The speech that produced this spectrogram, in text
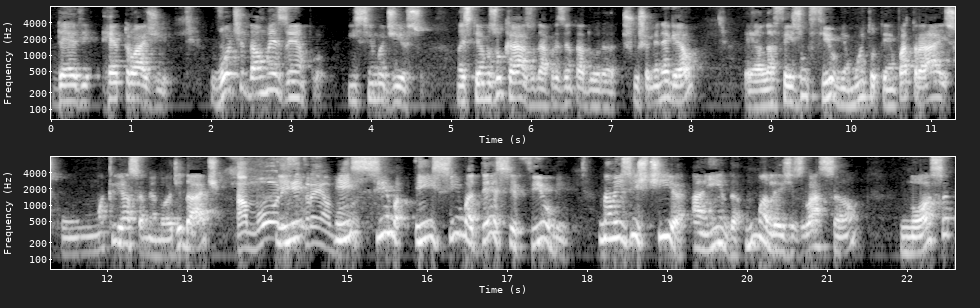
deve retroagir. Vou te dar um exemplo em cima disso. Nós temos o caso da apresentadora Xuxa Meneghel. Ela fez um filme há muito tempo atrás com uma criança menor de idade. Amor e estranho amor. Em cima, em cima desse filme não existia ainda uma legislação nossa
